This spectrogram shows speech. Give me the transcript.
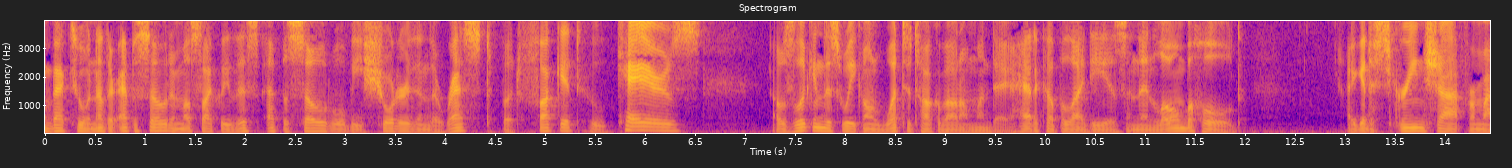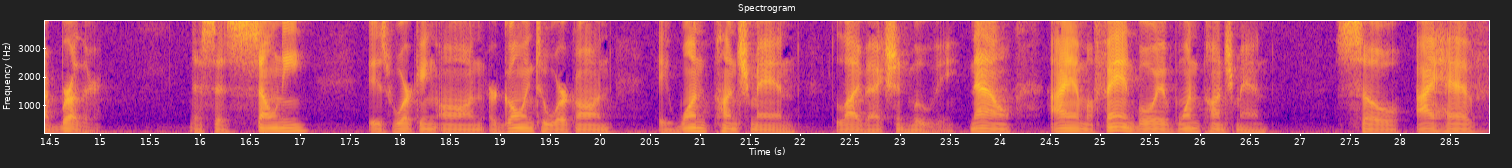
Welcome back to another episode, and most likely this episode will be shorter than the rest, but fuck it, who cares? I was looking this week on what to talk about on Monday. I had a couple ideas, and then lo and behold, I get a screenshot from my brother that says Sony is working on or going to work on a One Punch Man live action movie. Now, I am a fanboy of One Punch Man, so I have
